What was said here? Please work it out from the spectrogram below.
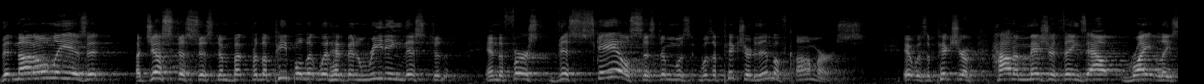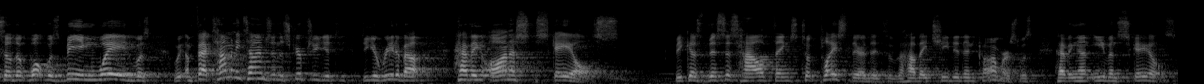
that not only is it a justice system, but for the people that would have been reading this the, in the first, this scale system was, was a picture to them of commerce. It was a picture of how to measure things out rightly so that what was being weighed was. In fact, how many times in the scripture do you read about having honest scales? Because this is how things took place there. This is how they cheated in commerce, was having uneven scales.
